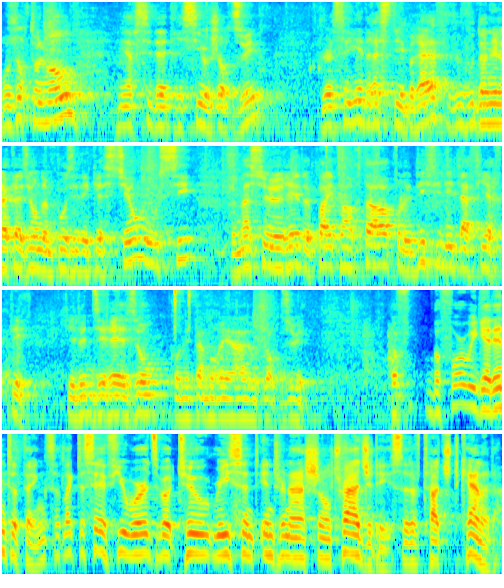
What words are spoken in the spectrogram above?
Bonjour tout le monde, merci d'être ici aujourd'hui. Je vais essayer de rester bref, je vais vous donner l'occasion de me poser des questions et aussi de m'assurer de ne pas être en retard pour le défilé de la fierté, qui est l'une des raisons qu'on est à Montréal aujourd'hui. Before we get into things, I'd like to say a few words about two recent international tragedies that have touched Canada.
